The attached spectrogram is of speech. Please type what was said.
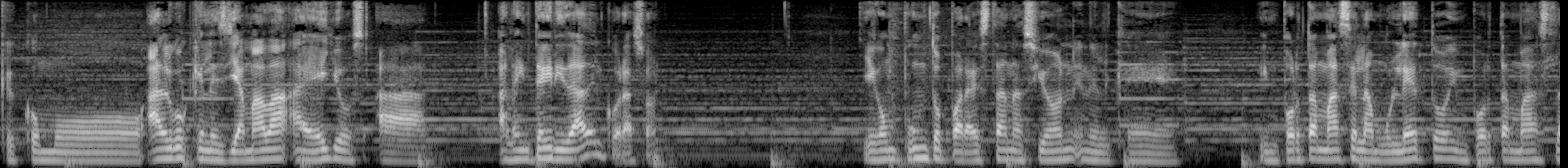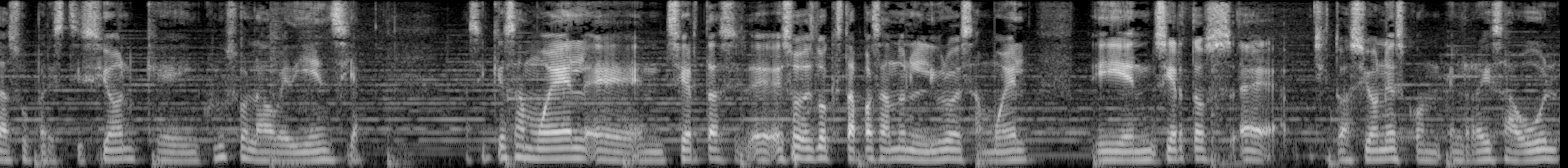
que como algo que les llamaba a ellos a, a la integridad del corazón. Llega un punto para esta nación en el que importa más el amuleto, importa más la superstición que incluso la obediencia. Así que Samuel, eh, en ciertas, eh, eso es lo que está pasando en el libro de Samuel y en ciertas eh, situaciones con el rey Saúl,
